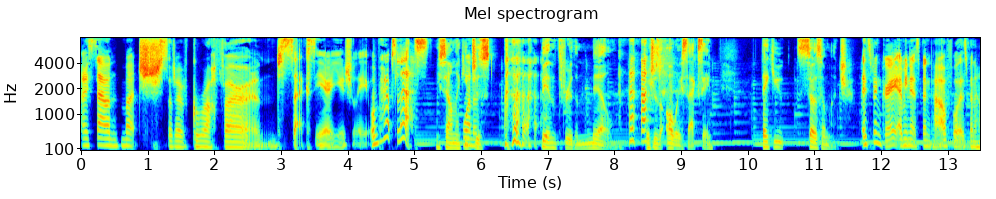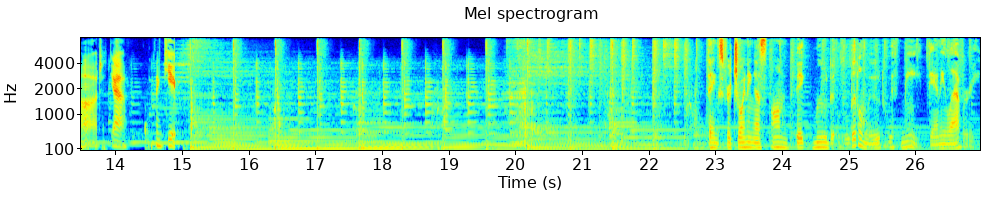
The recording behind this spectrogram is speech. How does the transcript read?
I sound much sort of gruffer and sexier usually, or perhaps less. You sound like you've just been through the mill, which is always sexy. Thank you so, so much. It's been great. I mean, it's been powerful. It's been hard. Yeah. Thank you. Thanks for joining us on Big Mood, Little Mood with me, Danny Lavery.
